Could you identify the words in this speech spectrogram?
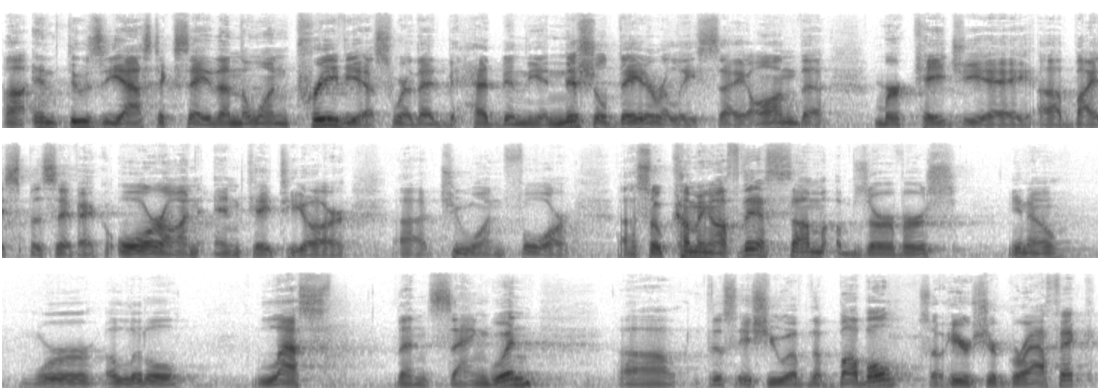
uh, enthusiastic, say, than the one previous, where that had been the initial data release, say, on the Merck KGaA uh, bispecific or on NKTR uh, 214. Uh, so coming off this, some observers, you know, were a little less than sanguine. Uh, this issue of the bubble. So here's your graphic.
